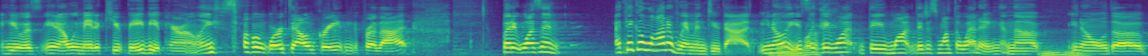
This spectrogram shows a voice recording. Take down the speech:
He was, you know, we made a cute baby apparently, so it worked out great for that. But it wasn't I think a lot of women do that. You know, Don't it's rush. like they want they want they just want the wedding and the mm. you know the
